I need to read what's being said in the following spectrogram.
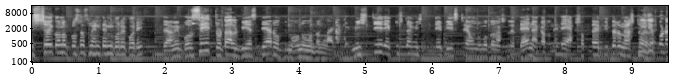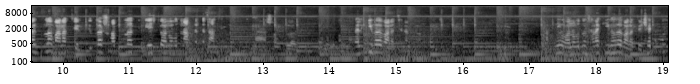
নিশ্চয়ই কোনো প্রসেস মেনটেন করে করি। আমি বলছি টোটাল বিএসটি আর অনুমোদন লাগে। মিষ্টির একুশটা মিষ্টিতে বিএসটি অনুমোদন আসলে দেয় না কারণ এটা এক সপ্তাহের ভিতরে নষ্ট হয়ে যে যায়। প্রোডাক্টগুলো বানাচ্ছেন এগুলো সবগুলো জিএসটি অনুমোদন আপনার কাছে আছে? না সবগুলো তাহলে কীভাবে বানাচ্ছেন আপনি? আপনি অনুমোদন ছাড়া কীভাবে বানাচ্ছেন সেটা কারণ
